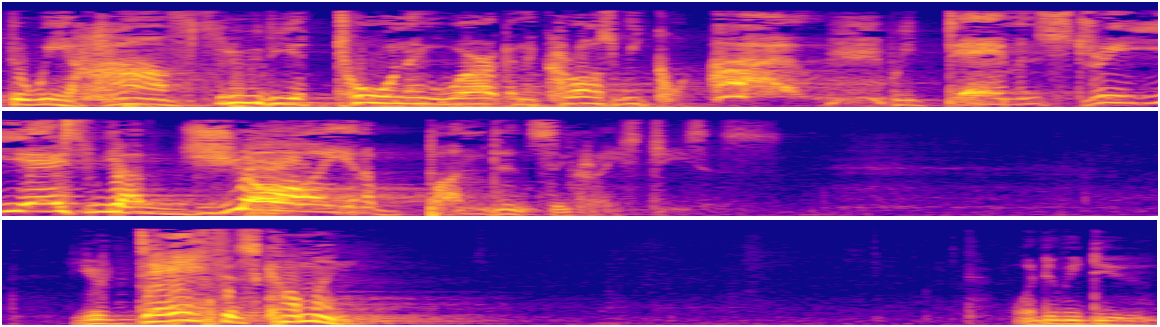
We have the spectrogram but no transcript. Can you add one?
that we have through the atoning work and the cross, we go out, we demonstrate, yes, we have joy and abundance in Christ Jesus. Your death is coming. What do we do?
